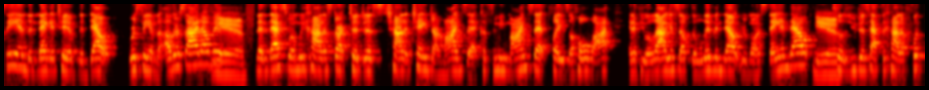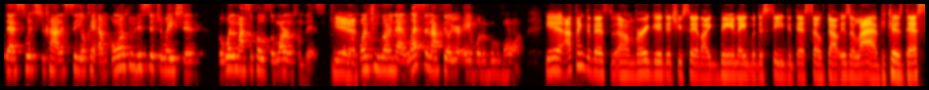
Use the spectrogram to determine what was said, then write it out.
seeing the negative, the doubt, we're seeing the other side of it, yeah. then that's when we kind of start to just try to change our mindset. Because to me, mindset plays a whole lot. And if you allow yourself to live in doubt, you're going to stay in doubt. Yeah. So you just have to kind of flip that switch to kind of see, okay, I'm going through this situation, but what am I supposed to learn from this? Yeah. once you learn that lesson, I feel you're able to move on. Yeah, I think that that's um, very good that you said like being able to see that that self doubt is alive because that's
